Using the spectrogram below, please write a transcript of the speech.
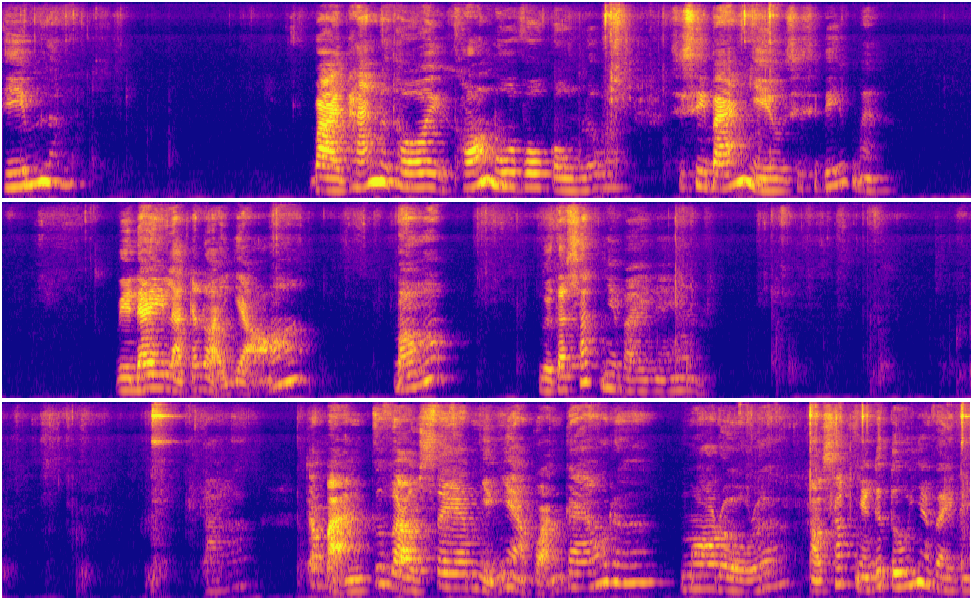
Hiếm lắm. Vài tháng nữa thôi, khó mua vô cùng luôn. Cc bán nhiều cc biết mà vì đây là cái loại giỏ bó. Người ta sách như vậy nè. Đó. Các bạn cứ vào xem những nhà quảng cáo đó, model đó, họ sách những cái túi như vậy nè.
